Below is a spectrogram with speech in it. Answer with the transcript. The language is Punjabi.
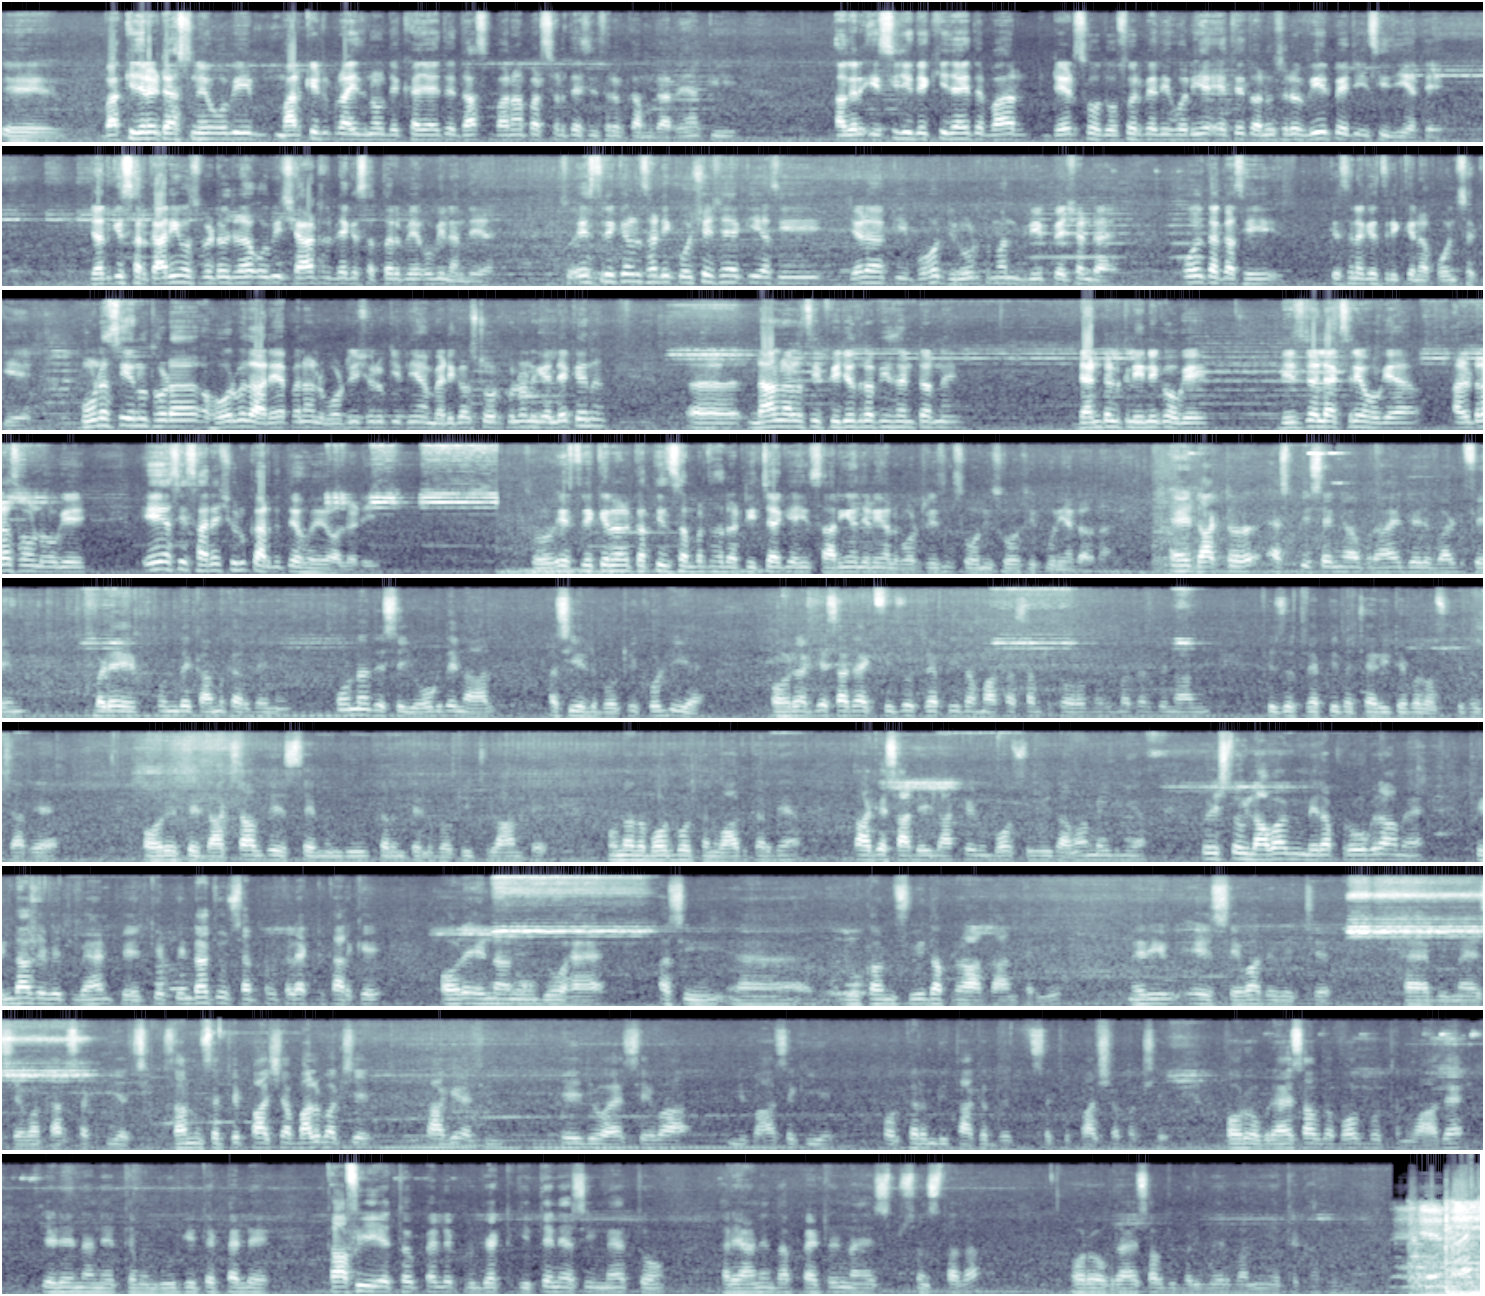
ਤੇ ਬਾਕੀ ਜਿਹੜੇ ਟੈਸਟ ਨੇ, ਉਹ ਵੀ ਮਾਰਕੀਟ ਪ੍ਰਾਈਸ ਨਾਲ ਦੇਖਿਆ ਜਾਏ ਤੇ 10 12% ਤੇ ਅਸੀਂ ਸਿਰਫ ਕੰਮ ਕਰ ਰਹੇ ਹਾਂ ਕਿ ਅਗਰ ECG ਦੇਖੀ ਜਾਏ ਤੇ ਬਾਹਰ 150 200 ਰੁਪਏ ਦੀ ਹੋ ਰਹੀ ਹੈ, ਇੱਥੇ ਤੁਹਾਨੂੰ ਸਿਰਫ 20 ਰੁਪਏ ਚ ECG ਹੈ ਤੇ ਜਦ ਕਿ ਸਰਕਾਰੀ ਹਸਪੀਟਲ ਜਿਹੜਾ ਉਹ ਵੀ 66 ਰੁਪਏ ਕੇ 70 ਰੁਪਏ ਉਹ ਵੀ ਲੈਂਦੇ ਆ। ਸੋ ਇਸ ਤਰੀਕੇ ਨਾਲ ਸਾਡੀ ਕੋਸ਼ਿਸ਼ ਹੈ ਕਿ ਅਸੀਂ ਜਿਹੜਾ ਕਿ ਬਹੁਤ ਜ਼ਰੂਰਤਮੰਦ ਗਰੀਬ ਪੇਸ਼ੈਂਟ ਹੈ ਉਹਦੇ ਤੱਕ ਅਸੀਂ ਕਿਸੇ ਨਾ ਕਿਸੇ ਤਰੀਕੇ ਨਾਲ ਪਹੁੰਚ ਸਕੀਏ। ਹੁਣ ਅਸੀਂ ਇਹਨੂੰ ਥੋੜਾ ਹੋਰ ਵਧਾ ਰਹੇ ਹਾਂ। ਪਹਿਲਾਂ ਲੈਬੋਰਟਰੀ ਸ਼ੁਰੂ ਕੀਤੀਆਂ ਮੈਡੀਕਲ ਸਟੋਰ ਖੁੱਲਣਗੇ, ਲੇਕਿਨ ਨਾਲ ਨਾਲ ਅਸੀਂ ਫਿਜ਼ੀਓਥੈਰੇਪੀ ਸੈਂਟਰ ਨੇ ਡੈਂਟਲ ਕਲੀਨਿਕ ਹੋ ਗਏ ਡਿਜੀਟਲ ਐਕਸ-ਰੇ ਹੋ ਗਿਆ ਅਲਟਰਾਸਾਊਂਡ ਹੋ ਗਏ, ਇਹ ਅਸੀਂ ਸਾਰੇ ਸ਼ੁਰੂ ਕਰ ਦਿੱਤੇ ਹੋਏ ਆਲਰੇਡੀ ਸੋ ਇਸ ਤਰੀਕੇ ਨਾਲ 31 ਦਸੰਬਰ ਤੱਕ ਸਾਡਾ ਟੀਚਾ ਕਿ ਅਸੀਂ ਸਾਰੀਆਂ ਜਿਹੜੀਆਂ ਲੈਬੋਰਟਰੀਜ਼ 100 ਦੀ 100 ਅਸੀਂ ਪੂਰੀਆਂ ਕਰ ਦਾਂਗੇ। ਇਹ ਡਾਕਟਰ ਐਸਪੀ ਸਿੰਘ ਅਬਰਾਏ ਜਿਹੜੇ ਵਰਲਡ ਫੇਮ ਬੜੇ ਪੁੰਨ ਦੇ ਕੰਮ ਕਰਦੇ ਨੇ, ਉਹਨਾਂ ਦੇ ਸਹਿਯੋਗ ਦੇ ਨਾਲ ਅਸੀਂ ਇਹ ਲੈਬੋਰਟਰੀ ਖੋਲ੍ਹੀ ਹੈ ਔਰ ਅੱਗੇ ਸਾਡਾ ਇੱਕ ਫਿਜ਼ੀਓਥੈਰੇਪੀ ਦਾ ਮਾਤਾ ਸੰਤ ਕੌਰ, ਮੇਰੀ ਮਦਰ ਦੇ ਨਾਲ ਫਿਜ਼ੀਓਥੈਰੇਪੀ ਦਾ ਚੈਰੀਟੇਬਲ ਹਸਪੀਟਲ ਚੱਲ ਰਿਹਾ ਹੈ ਔਰ ਇੱਥੇ ਡਾਕਟਰ ਸਾਹਿਬ ਦੇ ਇਸੇ ਮਨਜ਼ੂਰ ਕਰਨ ਤੇ ਲੈਬੋਰਟਰੀ ਚਲਾਉਣ ਤੇ ਉਹਨਾਂ ਦਾ ਬਹੁਤ ਬਹੁਤ ਧੰਨਵਾਦ ਕਰਦੇ ਹਾਂ ਤਾਂ ਕਿ ਸਾਡੇ ਇਲਾਕੇ ਨੂੰ ਬਹੁਤ ਸੁਵਿਧਾਵਾਂ ਮਿਲਣਗੀਆਂ ਤੇ ਇਸ ਤੋਂ ਇਲਾਵਾ ਵੀ ਮੇਰਾ ਪ੍ਰੋਗਰਾਮ ਹੈ ਪਿੰਡਾਂ ਦੇ ਵਿੱਚ ਵੈਨ ਭੇਜ ਕੇ ਪਿੰਡਾਂ 'ਚੋਂ ਸੈਂਪਲ ਕਲੈਕਟ ਕਰਕੇ ਔਰ ਇਹਨਾਂ ਨੂੰ ਜੋ ਹੈ ਅਸੀਂ ਲੋਕਾਂ ਨੂੰ ਸੁਵਿਧਾ ਪ੍ਰਦਾਨ ਕਰੀਏ। ਮੇਰੀ ਇਹ ਸੇਵਾ ਦੇ ਵਿੱਚ ਹੈ ਵੀ ਮੈਂ ਇਹ ਸੇਵਾ ਕਰ ਸਕਦੀ ਹਾਂ। ਸਾਨੂੰ ਸੱਚੇ ਪਾਤਸ਼ਾਹ ਬਲ ਬਖਸ਼ੇ ਤਾਂ ਕਿ ਅਸੀਂ ਇਹ ਜੋ ਹੈ ਸੇਵਾ ਨਿਭਾ ਸਕੀਏ ਔਰ ਕਰਨ ਦੀ ਤਾਕਤ ਸੱਚੇ ਪਾਤਸ਼ਾਹ ਬਖਸ਼ੇ। ਔਰ ਓਬਰਾਏ ਸਾਹਿਬ ਦਾ ਬਹੁਤ ਬਹੁਤ ਧੰਨਵਾਦ ਹੈ। ਜਿਹੜੇ ਇਹਨਾਂ ਨੇ ਇੱਥੇ ਮਨਜ਼ੂਰ ਕੀਤੇ। ਪਹਿਲੇ ਕਾਫੀ ਇੱਥੋਂ ਪਹਿਲੇ ਪ੍ਰੋਜੈਕਟ ਕੀਤੇ ਨੇ ਅਸੀਂ। ਮੈਂ ਤੋਂ ਹਰਿਆਣੇ ਦਾ ਪੈਟਰਨ ਹੈ ਇਸ ਸੰਸਥਾ ਦਾ। ਔਰ ਓਬਰਾਏ ਸਾਹਿਬ ਦੀ ਬੜੀ ਮਿਹਰਬਾਨੀ ਇੱਥੇ ਕਰ ਰਹੇ ਹਾਂ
